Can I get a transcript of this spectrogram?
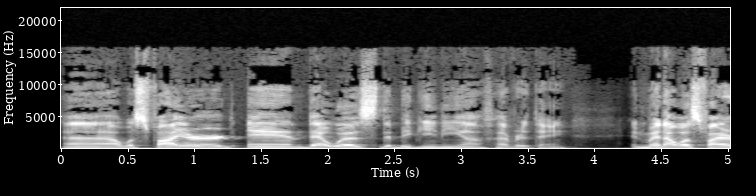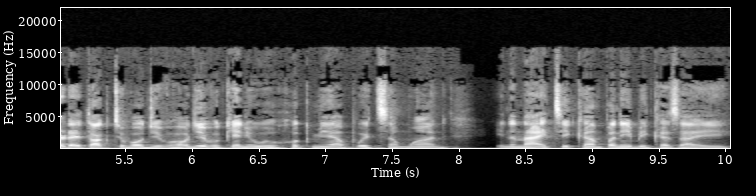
Uh, I was fired, and that was the beginning of everything. And when I was fired, I talked to Valdivo. Valdivo, can you hook me up with someone in an IT company because I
